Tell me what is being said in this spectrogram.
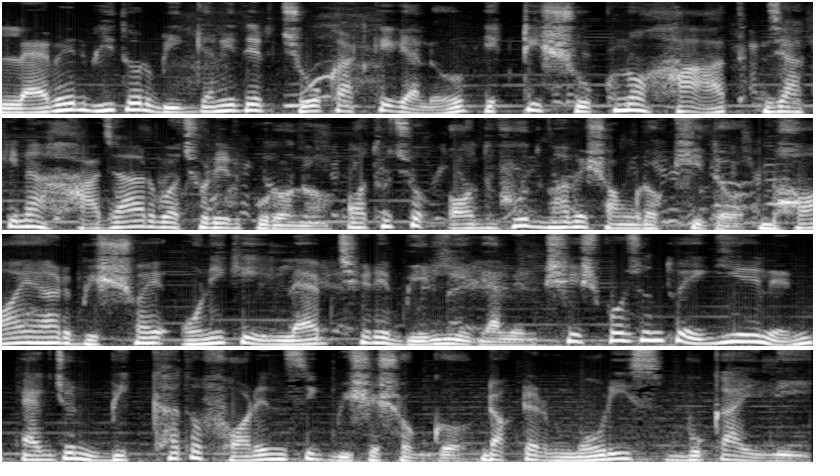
ল্যাবের ভিতর বিজ্ঞানীদের চোখ আটকে গেল একটি শুকনো হাত যা কিনা হাজার বছরের পুরনো, অথচ অদ্ভুতভাবে সংরক্ষিত। ভয় আর বিস্ময়ে অনেকেই ল্যাব ছেড়ে বেরিয়ে গেলেন। শেষ পর্যন্ত এগিয়ে এলেন একজন বিখ্যাত ফরেনসিক বিশেষজ্ঞ, ডক্টর মরিস বুকাইলি।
